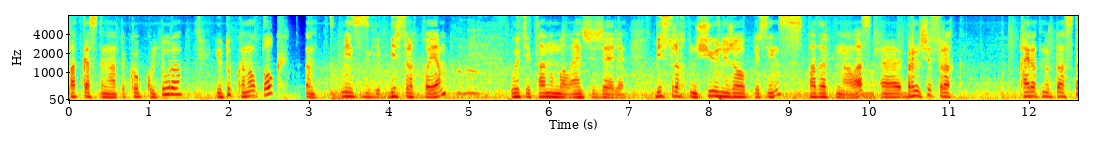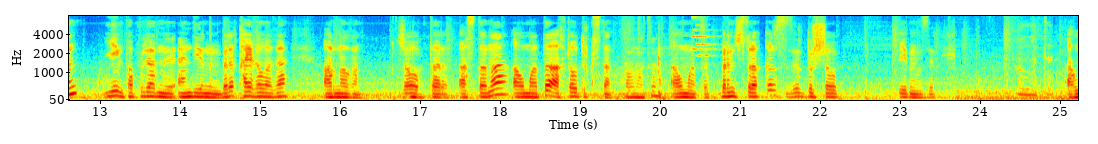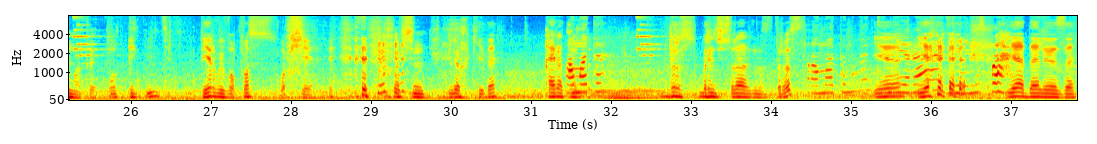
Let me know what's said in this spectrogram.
Подкасттың аты көп культура ютуб канал ток мен сізге бес сұрақ қоямын өте танымал әнші жайлы. Бес сұрақтың үшеуіне жауап берсеңіз сіз подарканы аласыз. Ә, бірінші сұрақ. Қайрат нұртастың ең популярный әндерінің бірі қай қалаға арналған. Жауаптары астана алматы ақтау түркістан. Алматы. Алматы. Бірінші сұраққа сіздер дұрыс жауап бердіңіздер Алматы. алматы. Вот бе- первый вопрос вообще. Очень легкий да? Қайрат алматы. Дұрыс бірінші сұрағыңыз дұрыс. Алматының түндері иә. деген емес па иә дәл өзі.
